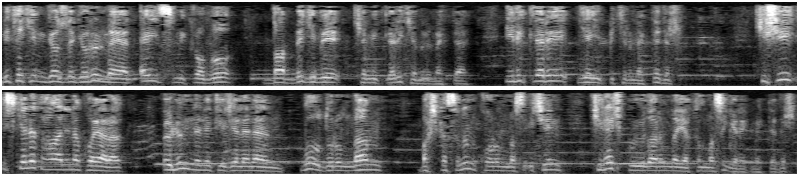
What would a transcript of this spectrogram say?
Nitekim gözle görülmeyen AIDS mikrobu dabbe gibi kemikleri kemirmekte, ilikleri yiyip bitirmektedir. Kişiyi iskelet haline koyarak ölümle neticelenen bu durumdan başkasının korunması için kireç kuyularında yakılması gerekmektedir.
